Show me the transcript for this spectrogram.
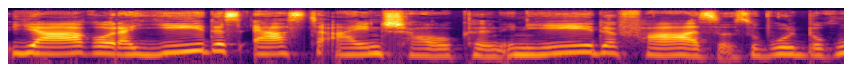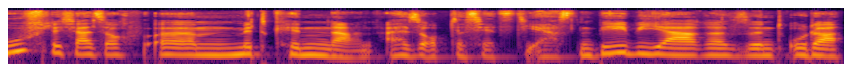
Jahre oder jedes erste Einschaukeln in jede Phase, sowohl beruflich als auch ähm, mit Kindern. Also ob das jetzt die ersten Babyjahre sind oder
